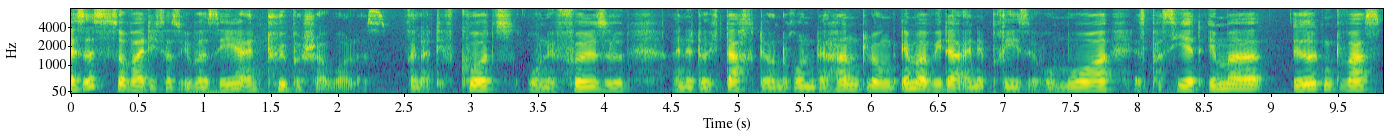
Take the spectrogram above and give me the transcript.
Es ist, soweit ich das übersehe, ein typischer Wallace. Relativ kurz, ohne Füllsel, eine durchdachte und runde Handlung, immer wieder eine Prise Humor, es passiert immer irgendwas,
